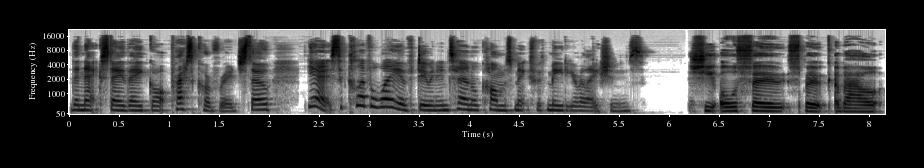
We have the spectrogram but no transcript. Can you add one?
the next day they got press coverage. So, yeah, it's a clever way of doing internal comms mixed with media relations. She also spoke about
